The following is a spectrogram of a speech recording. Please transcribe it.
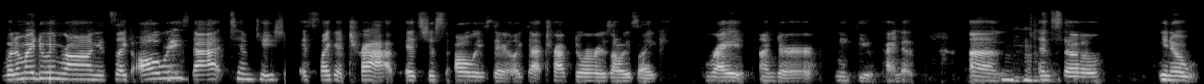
what am i doing wrong it's like always that temptation it's like a trap it's just always there like that trap door is always like right underneath you kind of um, mm-hmm. And so, you know,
